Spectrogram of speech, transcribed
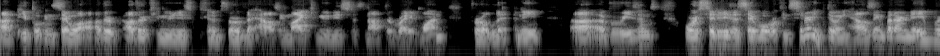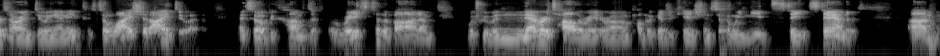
Uh, people can say, well, other other communities can absorb the housing. My community is just not the right one for a litany uh, of reasons. Or cities that say, well, we're considering doing housing, but our neighbors aren't doing any, so why should I do it? And so it becomes a race to the bottom, which we would never tolerate around public education. So we need state standards. Um,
